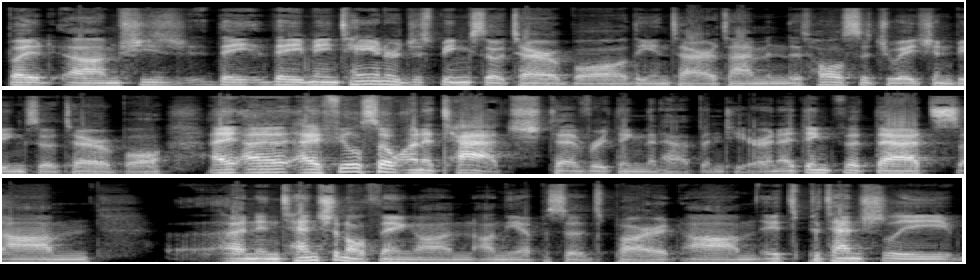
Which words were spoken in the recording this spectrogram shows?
But um, she's they they maintain her just being so terrible the entire time, and this whole situation being so terrible. I I, I feel so unattached to everything that happened here, and I think that that's um an intentional thing on on the episode's part. Um, it's potentially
